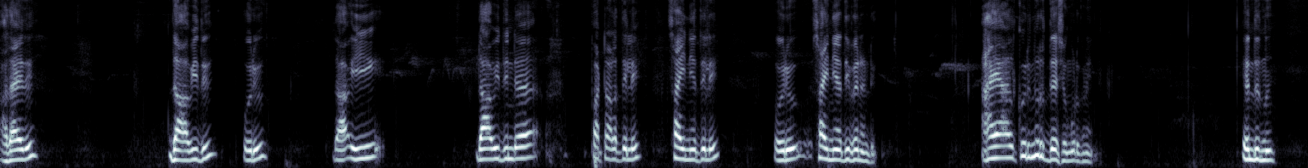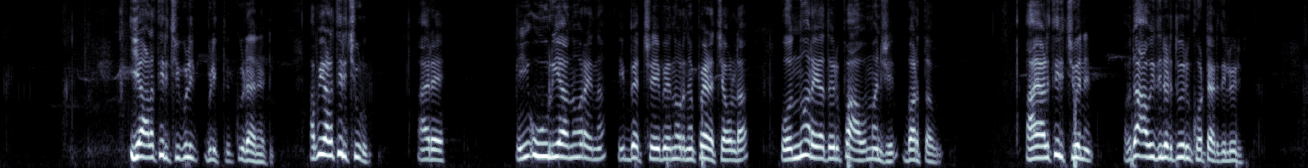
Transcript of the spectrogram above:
അതായത് ദാവിദ് ഒരു ഈ ദാവിദിന്റെ പട്ടാളത്തിൽ സൈന്യത്തിൽ ഒരു സൈന്യാധിപനുണ്ട്. അയാൾക്കൊരു നിർദ്ദേശം കൊടുക്കണേ. എന്തെന്ന്? ഇയാളെ തിരിച്ച് വിളി വിളിക്ക് വിടാനായിട്ട്. അപ്പോൾ ഇയാളെ തിരിച്ചു വിടും. ആരെ? ഈ ഊറിയ എന്ന് പറയുന്ന ഈ ബെറ്റ്ഷേബ എന്ന് പറഞ്ഞ പിഴച്ചവളുടെ ഒന്നും അറിയാത്ത ഒരു പാവം മനുഷ്യൻ ഭർത്താവ്. അയാൾ തിരിച്ചു വന്നെ അപ്പോൾ ദാവീദിന്റെ അടുത്ത് വരും കൊട്ടാരത്തിൽ വരും.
